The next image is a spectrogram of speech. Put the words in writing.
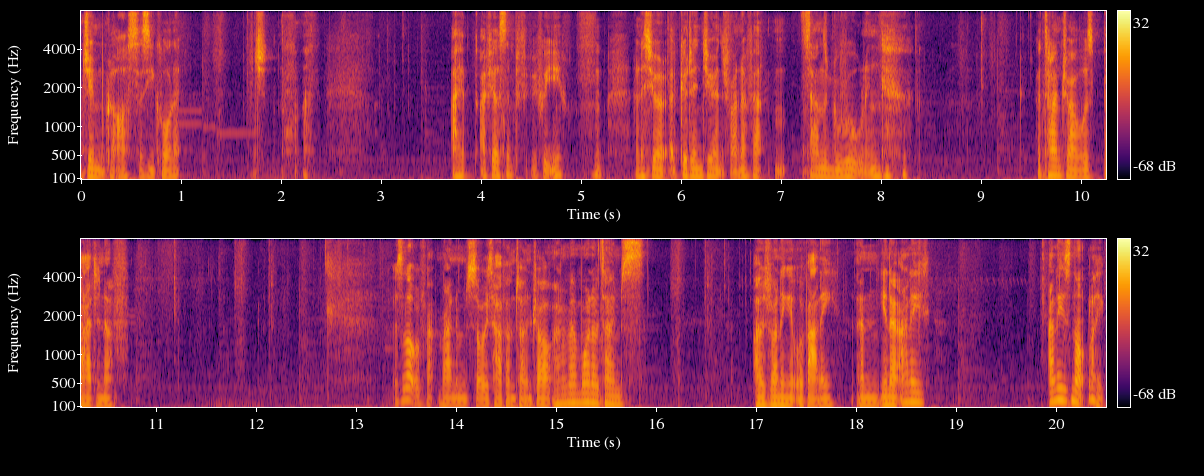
gym class, as you call it. Which I I feel sympathy for you. Unless you're a good endurance runner, that sounds grueling. the time trial was bad enough. There's a lot of random stories happen time trial. I remember one of the times I was running it with Ali, and you know Ali, Ali's not like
